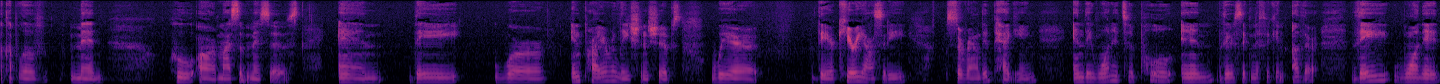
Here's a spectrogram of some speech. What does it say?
a couple of men who are my submissives, and they were in prior relationships where their curiosity surrounded pegging and they wanted to pull in their significant other. They wanted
